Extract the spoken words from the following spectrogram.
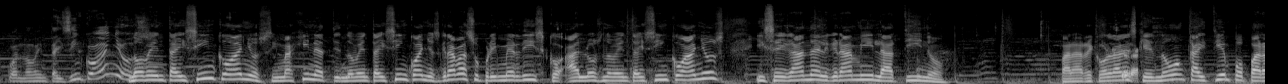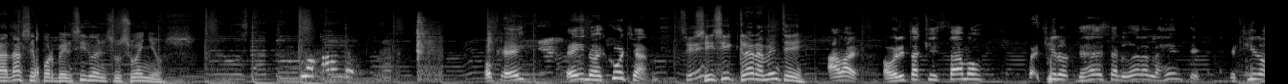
con 95 años. 95 años, imagínate, 95 años. Graba su primer disco a los 95 años y se gana el Grammy Latino. Para recordarles que nunca hay tiempo para darse por vencido en sus sueños. Ok. Ey, ¿nos escuchan? Sí, sí, claramente. Ah, vale. Ahorita aquí estamos. Chino, deja de saludar a la gente. Chino,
